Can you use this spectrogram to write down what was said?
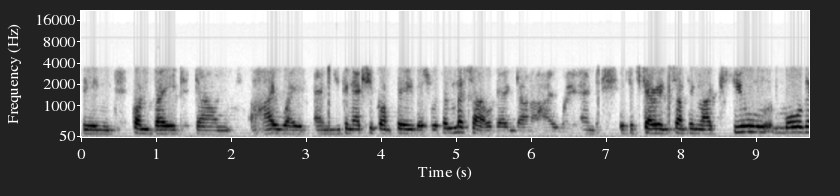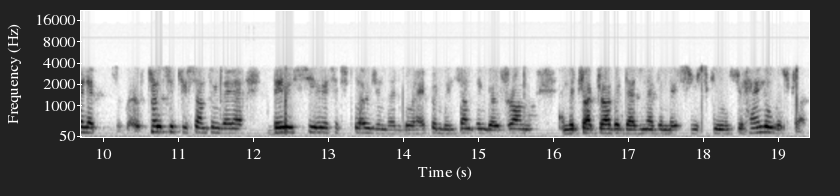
being conveyed down a highway, and you can actually compare this with a missile going down a highway. And if it's carrying something like fuel more than a closer to something than a very serious explosion that will happen when something goes wrong and the truck driver doesn't have the necessary skills to handle this truck.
